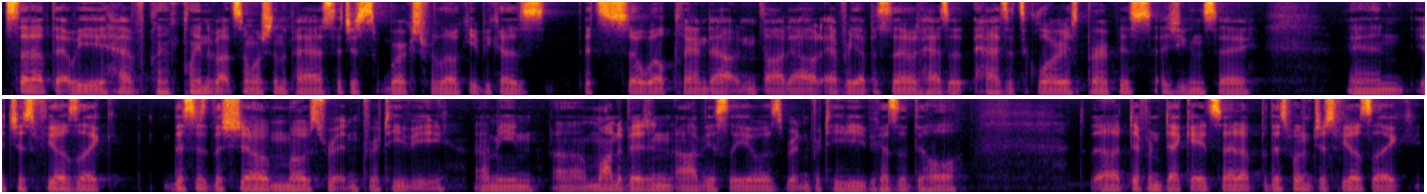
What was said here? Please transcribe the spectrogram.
setup that we have complained about so much in the past. It just works for Loki because it's so well planned out and thought out. Every episode has a has its glorious purpose, as you can say, and it just feels like this is the show most written for TV. I mean, um, WandaVision obviously it was written for TV because of the whole uh, different decade setup, but this one just feels like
